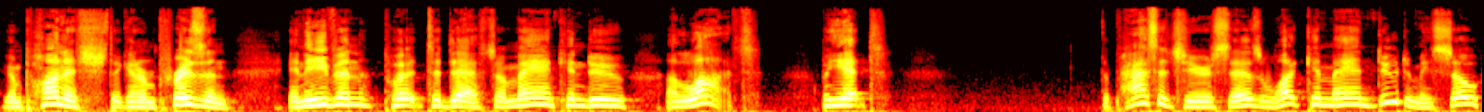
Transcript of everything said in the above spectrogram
he can punish, they can imprison, and even put to death. So man can do a lot. But yet, the passage here says, What can man do to me? So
